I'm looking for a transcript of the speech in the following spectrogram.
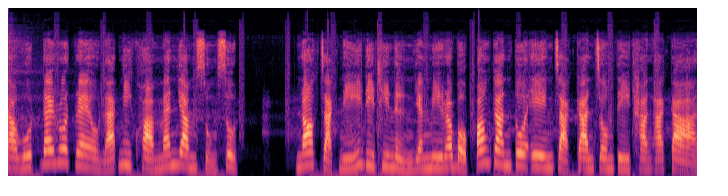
นาวุธได้รวดเร็ว และมีความแม่นยำสูงสุด นอกจากนี้ DT-1 ยังมีระบบป้องกันตัวเองจากการโจมตีทางอากาศ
